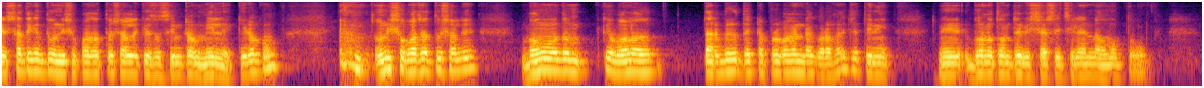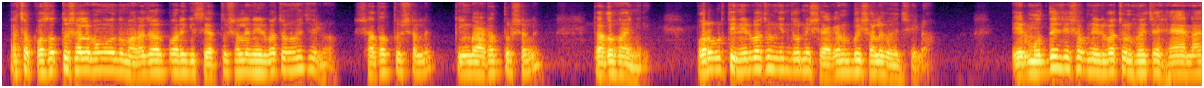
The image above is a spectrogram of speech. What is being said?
এর সাথে কিন্তু উনিশশো পঁচাত্তর সালে কিছু সিমটম মিলে। কীরকম? উনিশশো পঁচাত্তর সালে বঙ্গবন্ধুকে বলা, তার বিরুদ্ধে একটা প্রপাগান্ডা করা হয় যে তিনি গণতন্ত্রে বিশ্বাসী ছিলেন না, অমুক তমুক। আচ্ছা পঁচাত্তর সালে বঙ্গবন্ধু মারা যাওয়ার পরে কি ছিয়াত্তর সালে নির্বাচন হয়েছিল? সাতাত্তর সালে কিংবা আটাত্তর সালে? তা তো হয়নি। পরবর্তী নির্বাচন কিন্তু উনিশশো একানব্বই সালে হয়েছিল। এর মধ্যে যেসব নির্বাচন হয়েছে হ্যাঁ না,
